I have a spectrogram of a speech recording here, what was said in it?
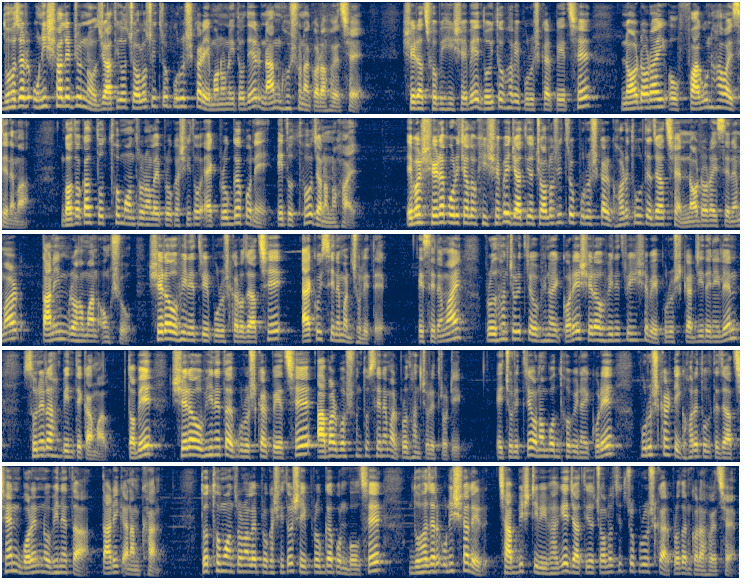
দু হাজার উনিশ সালের জন্য জাতীয় চলচ্চিত্র পুরস্কারে মনোনীতদের নাম ঘোষণা করা হয়েছে। সেরা ছবি হিসেবে দ্বৈতভাবে পুরস্কার পেয়েছে নডরাই ও ফাগুন হাওয়াই সিনেমা। গতকাল তথ্য মন্ত্রণালয় প্রকাশিত এক প্রজ্ঞাপনে এ তথ্য জানানো হয়। এবার সেরা পরিচালক হিসেবে জাতীয় চলচ্চিত্র পুরস্কার ঘরে তুলতে যাচ্ছেন নডরাই সিনেমার তানিম রহমান অংশু। সেরা অভিনেত্রীর পুরস্কারও যাচ্ছে একই সিনেমার ঝুলিতে। এই সিনেমায় প্রধান চরিত্রে অভিনয় করে সেরা অভিনেত্রী হিসেবে পুরস্কার জিতে নিলেন সুনেরাহ বিনতে কামাল। তবে সেরা অভিনেতার পুরস্কার পেয়েছে আবার বসন্ত সিনেমার প্রধান চরিত্রটি। এই চরিত্রে অনবদ্য অভিনয় করে পুরস্কারটি ঘরে তুলতে যাচ্ছেন বরেণ্য অভিনেতা তারিক আনাম খান। তথ্য মন্ত্রণালয়ে প্রকাশিত সেই প্রজ্ঞাপন বলছে দু হাজার উনিশ সালের ছাব্বিশটি বিভাগে জাতীয় চলচ্চিত্র পুরস্কার প্রদান করা হয়েছে।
